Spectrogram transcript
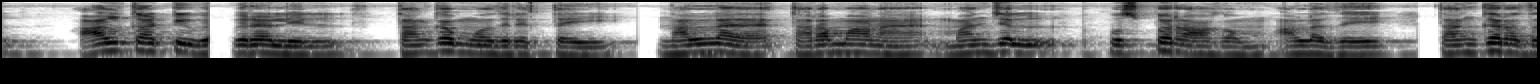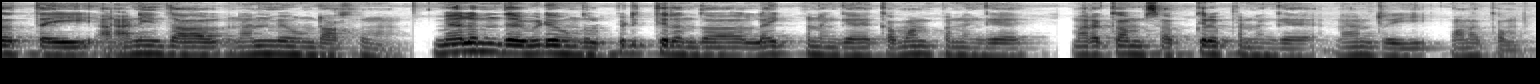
ஆள்காட்டி விரலில் தங்க மோதிரத்தை நல்ல தரமான மஞ்சள் புஷ்பராகம் அல்லது தங்க ரதத்தை அணிந்தால் நன்மை உண்டாகும். மேலும் இந்த வீடியோ உங்களுக்கு பிடித்திருந்தால் லைக் பண்ணுங்கள் கமெண்ட் பண்ணுங்கள் மறக்காமல் சப்ஸ்கிரைப் பண்ணுங்கள் நன்றி வணக்கம்.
